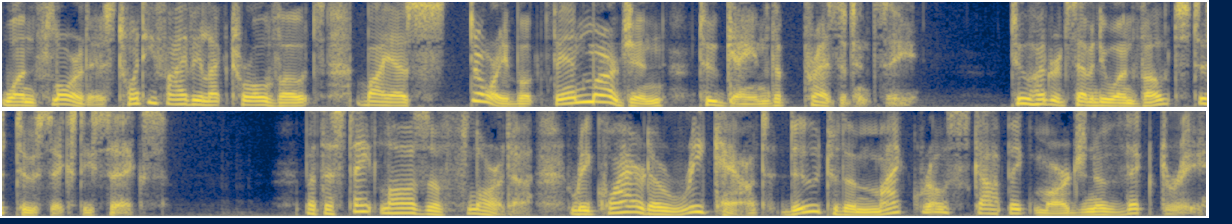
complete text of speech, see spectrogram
won Florida's 25 electoral votes by a storybook thin margin to gain the presidency 271 votes to 266 but the state laws of Florida required a recount due to the microscopic margin of victory.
